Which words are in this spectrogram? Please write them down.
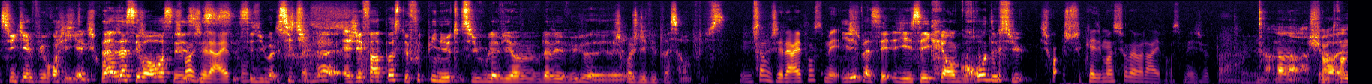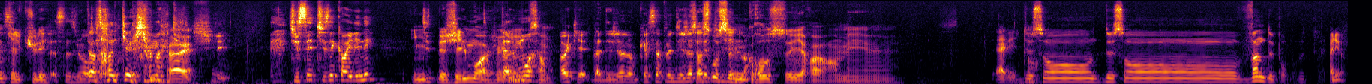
Celui qui est le plus proche, il Je gagne. crois Là, là c'est vraiment je c'est, crois que j'ai la c'est- réponse. c'est du bol. Si tu et j'ai fait un post foot minute, si vous l'aviez, vous l'avez vu. euh, Je crois que je l'ai vu passer en plus. Il me semble que j'ai la réponse, mais. il est passé. Il c'est écrit en gros dessus. Je, crois, je suis quasiment sûr d'avoir la réponse, mais je veux pas. Non, non, non. non, Je suis en train de calculer. T'es en train de calculer. Tu sais, tu sais quand il est né? J'ai le mois, j'ai il le mois. Ok, bah déjà, donc ça peut déjà Ça se trouve, c'est une grosse erreur, hein, mais. euh, Allez, 200, 222 pour. Allez hop.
